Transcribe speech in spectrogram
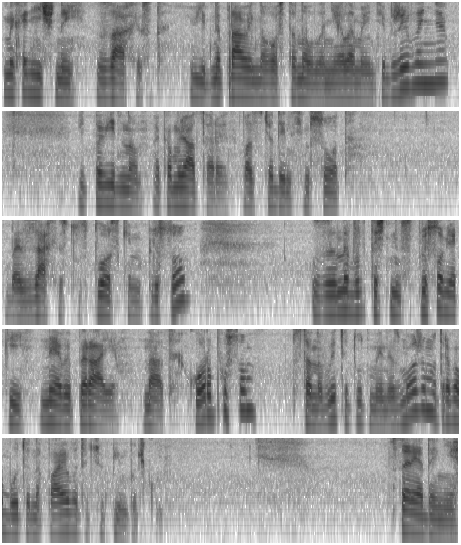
Механічний захист від неправильного встановлення елементів живлення. Відповідно, акумулятори 21700 без захисту з плоским плюсом, з, з плюсом, який не випирає над корпусом. Встановити тут ми не зможемо, треба буде напаювати цю пімпочку. Всередині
